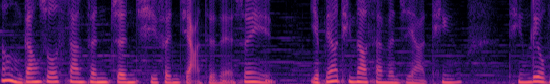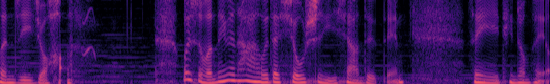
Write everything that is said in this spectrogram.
那我们刚说三分真七分假，对不对？所以也不要听到三分之一啊，听听六分之一就好了。为什么呢？因为他还会再修饰一下，对不对？所以听众朋友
